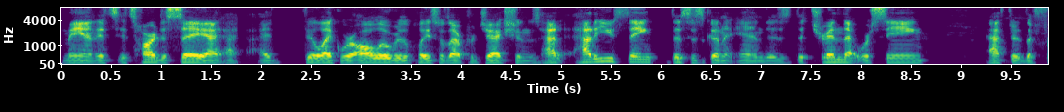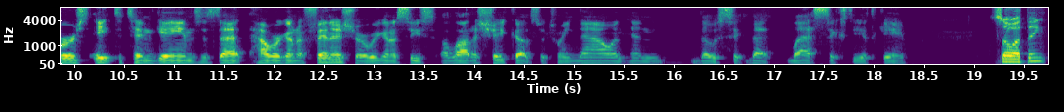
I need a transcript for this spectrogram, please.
man, it's it's hard to say. I, I, I feel like we're all over the place with our projections. How how do you think this is going to end? Is the trend that we're seeing after the first eight to ten games is that how we're going to finish, or are we going to see a lot of shakeups between now and and those that last 60th game? So I think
